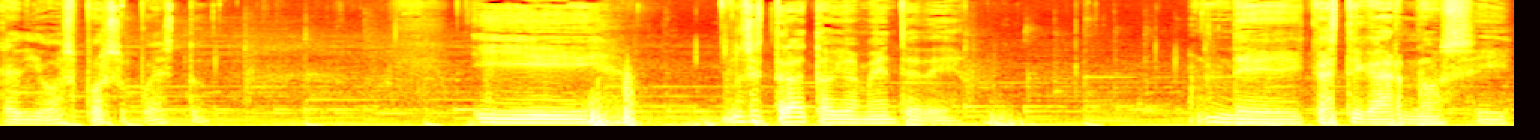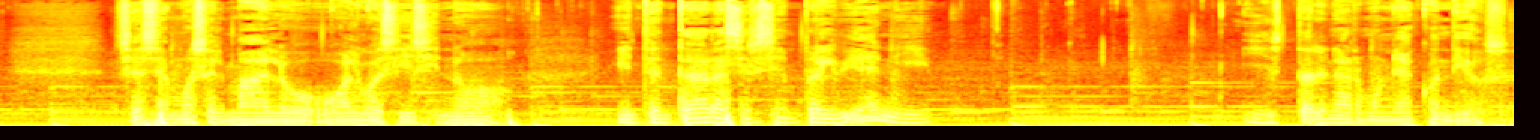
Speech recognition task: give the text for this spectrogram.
de Dios, por supuesto. Y no se trata obviamente de, de castigarnos si, si hacemos el mal o, algo así, sino intentar hacer siempre el bien y, y estar en armonía con Dios.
